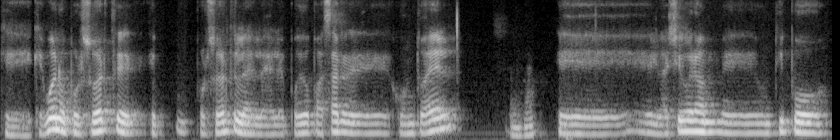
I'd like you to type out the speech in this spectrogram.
que, que bueno, por suerte, que por suerte le, he podido pasar eh, junto a él. Eh, el gallego era eh, un tipo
